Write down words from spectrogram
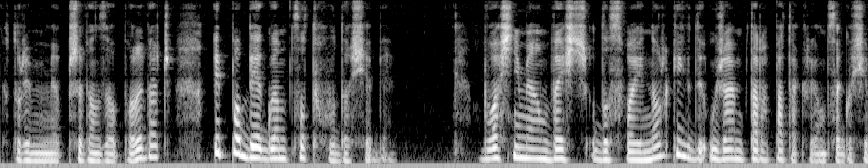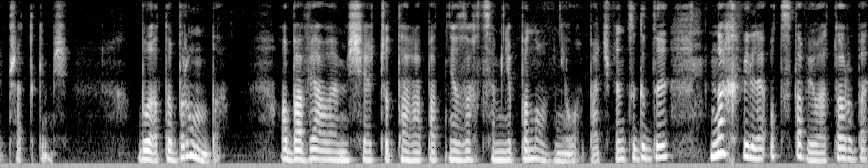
którym mnie przywiązał porywacz i pobiegłem co tchu do siebie. Właśnie miałem wejść do swojej norki, gdy ujrzałem tarapata kryjącego się przed kimś. Była to brąba. Obawiałem się, czy tarapat nie zachce mnie ponownie łapać, więc gdy na chwilę odstawiła torbę,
